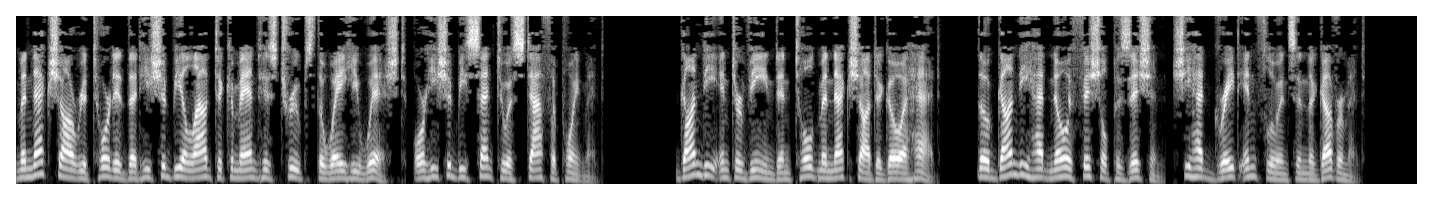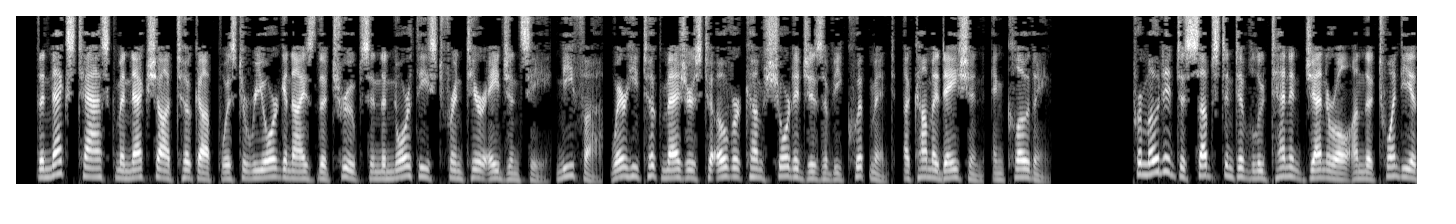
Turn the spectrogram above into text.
Manekshaw retorted that he should be allowed to command his troops the way he wished, or he should be sent to a staff appointment. Gandhi intervened and told Manekshaw to go ahead. Though Gandhi had no official position, she had great influence in the government. The next task Manekshaw took up was to reorganize the troops in the Northeast Frontier Agency where he took measures to overcome shortages of equipment, accommodation, and clothing. Promoted to substantive lieutenant general on 20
